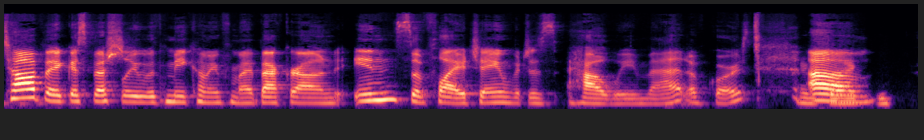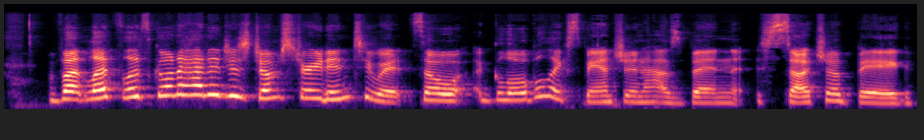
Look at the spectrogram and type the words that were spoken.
topic, especially with me coming from my background in supply chain, which is how we met, of course. Exactly. Um, but let's let's go ahead and just jump straight into it. So global expansion has been such a big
